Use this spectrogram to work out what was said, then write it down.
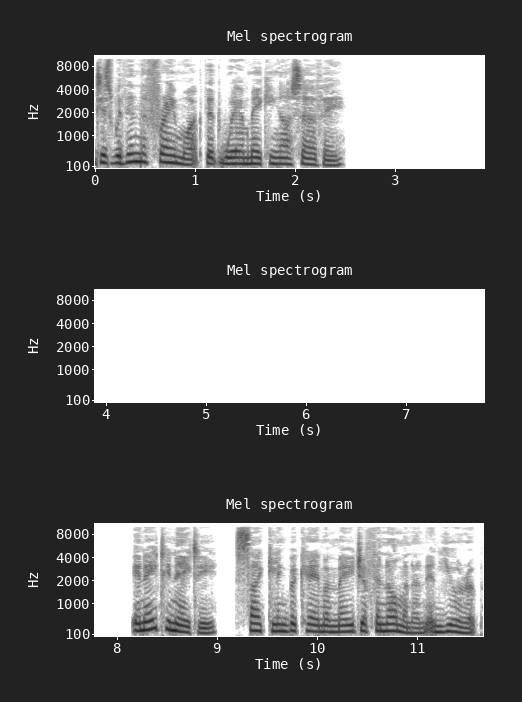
It is within the framework that we're making our survey. In 1880, cycling became a major phenomenon in Europe.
